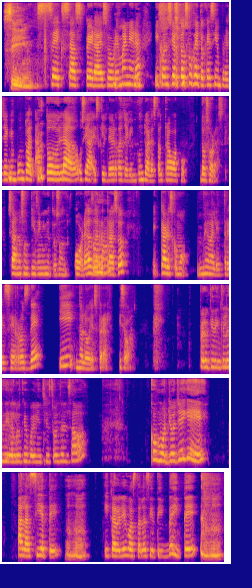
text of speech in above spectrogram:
Sí, Se exaspera de sobremanera y con cierto sujeto que siempre llega impuntual a todo lado, o sea, es que él de verdad llega impuntual hasta el trabajo dos horas. O sea, no son 15 minutos, son horas de retraso. Eh, Claro, es como, me vale tres cerros de y no lo voy a esperar. Y se va. Pero quieren que les diga algo que fue bien chistoso el sábado. Como yo llegué a las 7 ujú, y Caro llegó hasta las 7 y 20, ujú.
